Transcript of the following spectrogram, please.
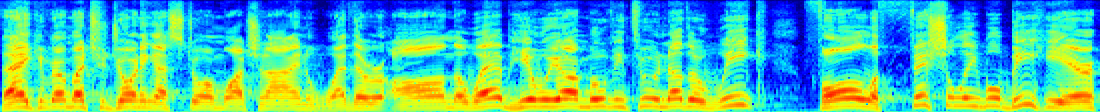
Thank you very much for joining us, Stormwatch 9 Weather on the Web. Here we are moving through another week. Fall officially will be here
